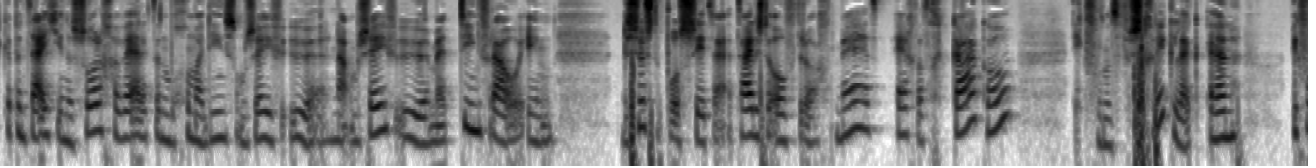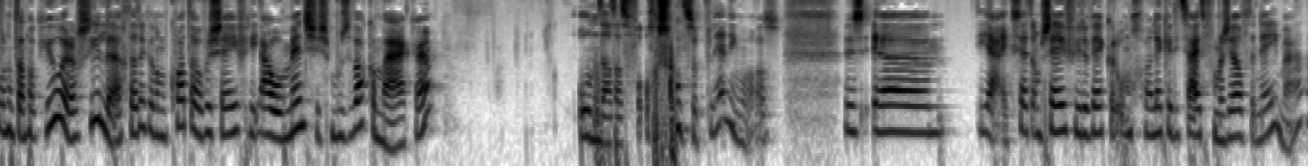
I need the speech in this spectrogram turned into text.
Ik heb een tijdje in de zorg gewerkt en begon mijn dienst om 7 uur. Nou, om 7 uur met 10 vrouwen in de zusterpost zitten tijdens de overdracht. Met echt dat gekako. Ik vond het verschrikkelijk. En ik vond het dan ook heel erg zielig dat ik dan om kwart over zeven die oude mensjes moest wakker maken. Omdat dat volgens onze planning was. Dus uh, ja, ik zet om zeven uur de wekker om gewoon lekker die tijd voor mezelf te nemen.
